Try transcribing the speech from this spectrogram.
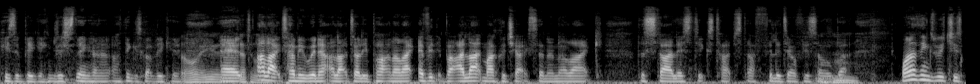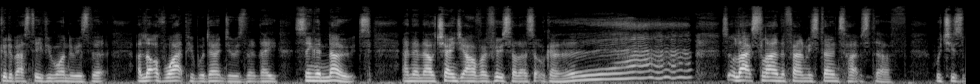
He's a big English singer. I think he's got big here. Oh, yeah, Uh, definitely. I like Tammy Wynette. I like Dolly Parton. I like everything. But I like Michael Jackson, and I like the stylistics type stuff, Philadelphia Soul. But one of the things which is good about Stevie Wonder is that a lot of white people don't do is that they sing a note and then they'll change it halfway through, so they'll sort of go "Ah," sort of like Sly and the Family Stone type stuff, which is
